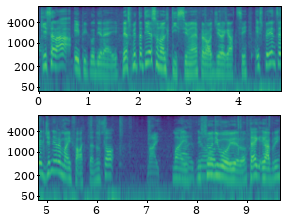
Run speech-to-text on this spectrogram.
che sarà epico direi. Le aspettative sono altissime eh, per oggi ragazzi. Esperienza del genere mai fatta, non so... Mai. Mai, Dai, nessuno di voi, vero? Te Gabri?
